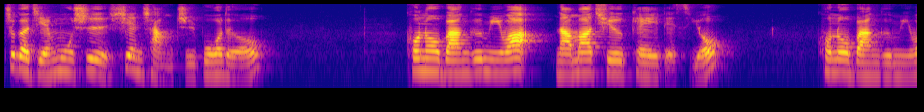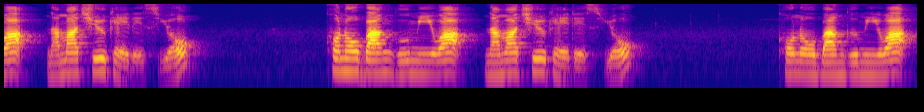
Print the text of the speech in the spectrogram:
这个节目是现场直播的哦。この番組は生中継ですよ。この番組は生中継ですよ。この番組は生中継ですよ。この番組は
